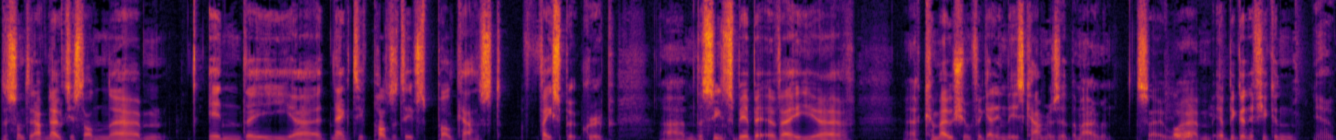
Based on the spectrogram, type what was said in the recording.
there's something I've noticed on um, in the uh, negative positives podcast Facebook group. Um, there seems to be a bit of a, uh, a, commotion for getting these cameras at the moment. So oh. um, it'd be good if you can, you know,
